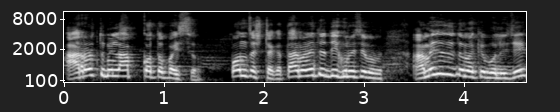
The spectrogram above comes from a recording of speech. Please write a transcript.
আরও তুমি লাভ কত পাইছো? পঞ্চাশ টাকা। তার মানে তো দ্বিগুণ হিসেবে। আমি যদি তোমাকে বলি যে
